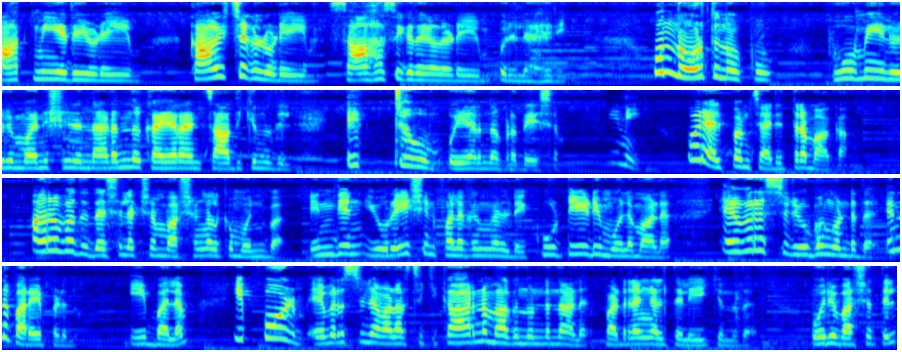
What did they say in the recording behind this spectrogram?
ആത്മീയതയുടെയും കാഴ്ചകളുടെയും സാഹസികതകളുടെയും ഒരു ലഹരി. ഒന്നോർത്തു നോക്കൂ ഭൂമിയിൽ ഒരു മനുഷ്യന് നടന്നു കയറാൻ സാധിക്കുന്നതിൽ ഏറ്റവും ഉയർന്ന പ്രദേശം. ഇനി ഒരൽപ്പം ചരിത്രമാകാം. അറുപത് ദശലക്ഷം വർഷങ്ങൾക്ക് മുൻപ് ഇന്ത്യൻ യുറേഷ്യൻ ഫലകങ്ങളുടെ കൂട്ടിയിടി മൂലമാണ് എവറസ്റ്റ് രൂപം കൊണ്ടത് എന്ന് പറയപ്പെടുന്നു. ഈ ബലം ഇപ്പോഴും എവറസ്റ്റിന്റെ വളർച്ചയ്ക്ക് കാരണമാകുന്നുണ്ടെന്നാണ് പഠനങ്ങൾ തെളിയിക്കുന്നത്. ഒരു വർഷത്തിൽ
